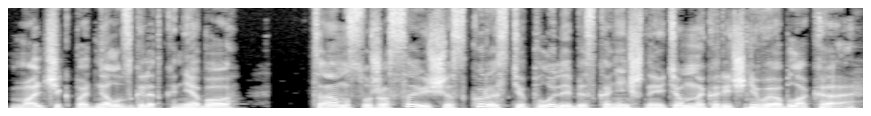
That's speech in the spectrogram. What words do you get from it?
Мальчик поднял взгляд к небу. Там с ужасающей скоростью плыли бесконечные темно-коричневые облака.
